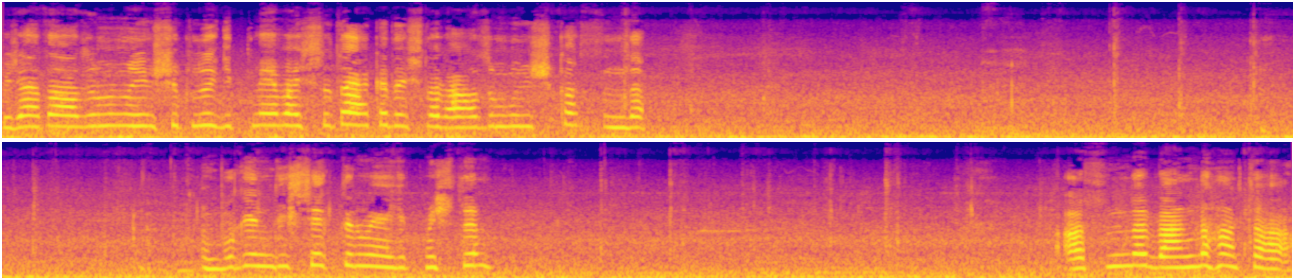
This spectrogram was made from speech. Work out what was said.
Biraz ağzımın uyuşukluğu gitmeye başladı arkadaşlar. Ağzım uyuşuk aslında. Bugün diş çektirmeye gitmiştim. Aslında bende hata.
